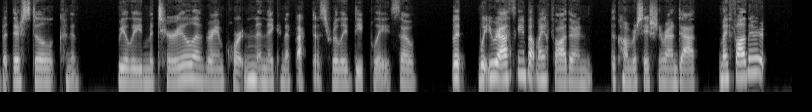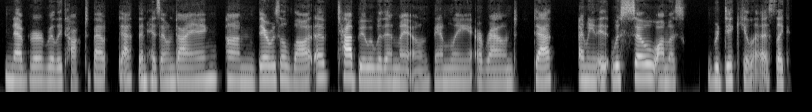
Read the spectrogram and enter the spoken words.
but they're still kind of really material and very important and they can affect us really deeply. So, but what you were asking about my father and the conversation around death, my father never really talked about death and his own dying. Um, there was a lot of taboo within my own family around death. I mean, it was so almost ridiculous. Like,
